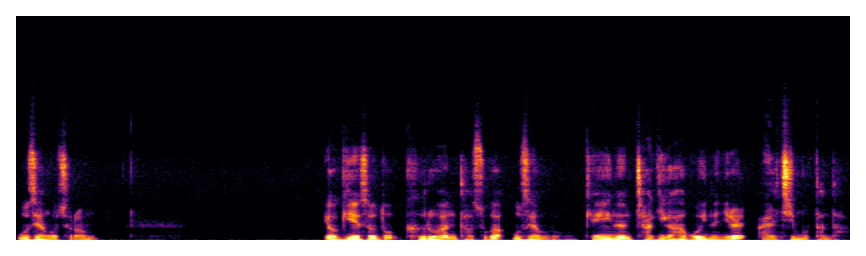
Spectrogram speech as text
우세한 것처럼 여기에서도 그러한 다수가 우세함으로 개인은 자기가 하고 있는 일을 알지 못한다.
